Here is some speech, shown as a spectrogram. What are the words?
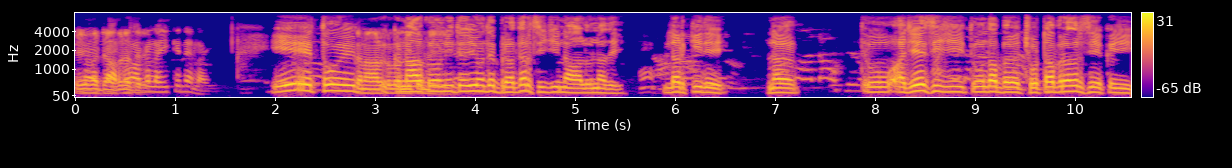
ਇਹ ਵੱਡਾ ਅੱਗ brother ਲਾਈ ਕਿੰਨੇ ਲਾਈ ਇਹ ਇੱਥੋਂ ਇਹ ਕਨਾਲ ਕਲੋਨੀ ਤੋਂ ਜੀ ਉਹਦੇ ਬ੍ਰਦਰ ਸੀ ਜੀ ਨਾਲ ਉਹਨਾਂ ਦੇ ਲੜਕੀ ਦੇ ਨਾਲ। ਤੇ ਉਹ ਅਜੇ ਸੀ ਜੀ ਤੇ ਉਹਦਾ ਛੋਟਾ ਬ੍ਰਦਰ ਸੀ ਇੱਕ ਜੀ।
